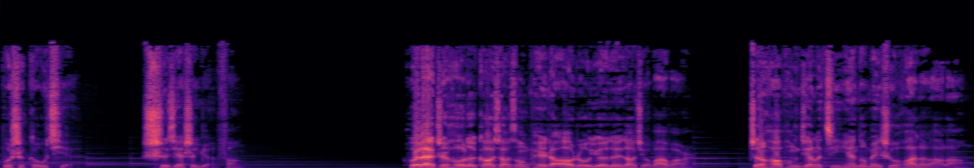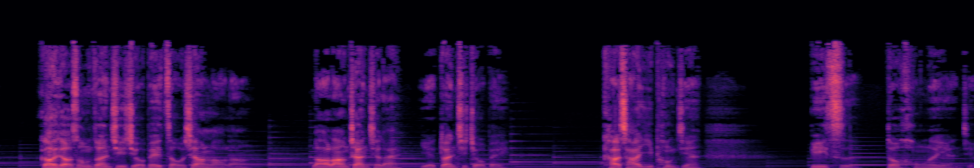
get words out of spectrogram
不是苟且，世界是远方。回来之后的高晓松陪着澳洲乐队到酒吧玩，正好碰见了几年都没说话的老狼。高晓松端起酒杯走向老狼，老狼站起来也端起酒杯，咔嚓一碰间，彼此都红了眼睛。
